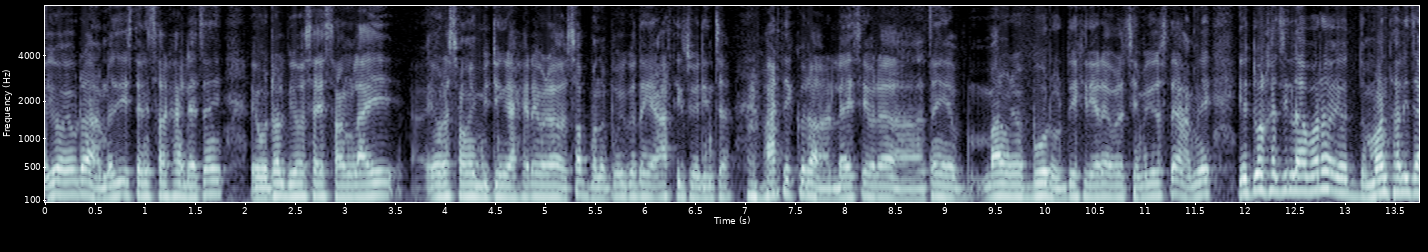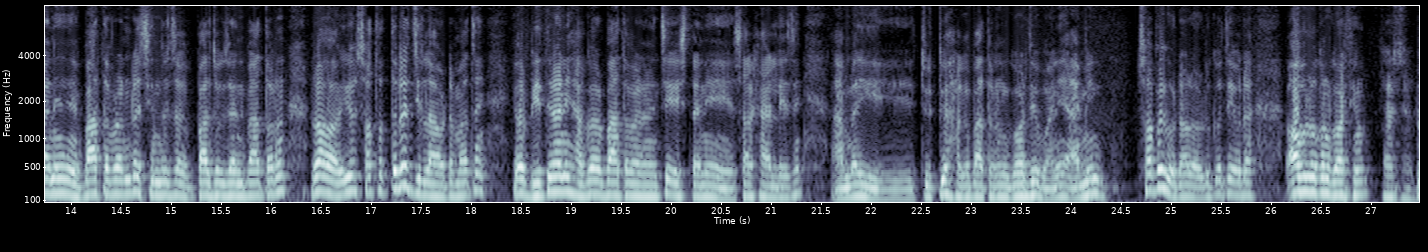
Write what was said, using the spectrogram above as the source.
यो एउटा हाम्रो स्थानीय सरकारले चाहिँ यो होटल व्यवसाय सङ्घलाई एउटा सँगै मिटिङ राखेर एउटा सबभन्दा पहिलो त यहाँ आर्थिक जोडिन्छ। आर्थिक कुराहरूलाई चाहिँ एउटा चाहिँ मानव बोर्डहरूदेखि लिएर एउटा छिमेकी जस्तै हामीले यो दोलखा जिल्लाबाट यो मन्थली जाने वातावरण र सिन्धु पाल्चोक जाने वातावरण र यो सतहत्तरै जिल्लावटामा चाहिँ एउटा भित्रानी खालको वातावरण चाहिँ स्थानीय सरकारले चाहिँ हामीलाई त्यो त्यो खालको वातावरण गरिदियो भने हामी सबै होटलहरूको चाहिँ एउटा अवलोकन गर्थ्यौँ। र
